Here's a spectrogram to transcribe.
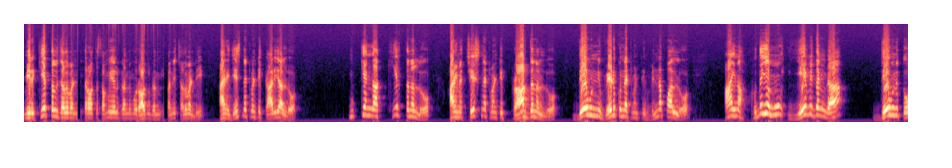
మీరు కీర్తనలు చదవండి తర్వాత సమూహలు గ్రంథము రాజుల గ్రంథం ఇవన్నీ చదవండి. ఆయన చేసినటువంటి కార్యాల్లో ముఖ్యంగా కీర్తనల్లో ఆయన చేసినటువంటి ప్రార్థనల్లో దేవుణ్ణి వేడుకున్నటువంటి విన్నపాల్లో ఆయన హృదయము ఏ విధంగా దేవునితో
